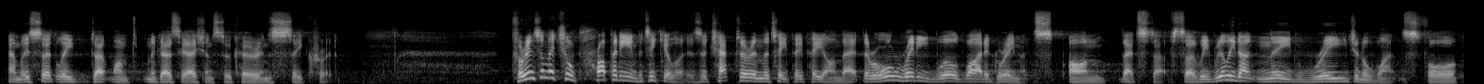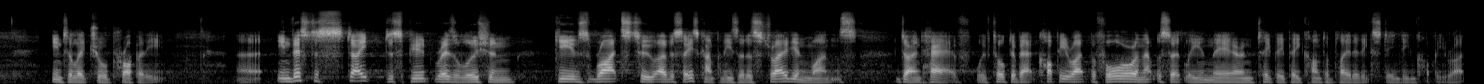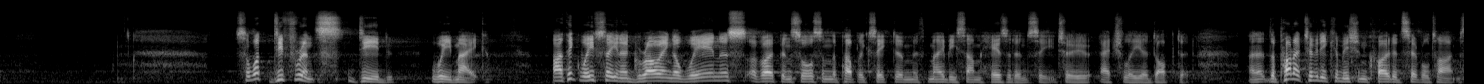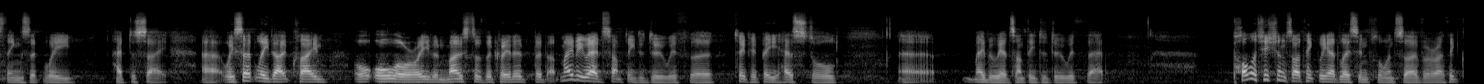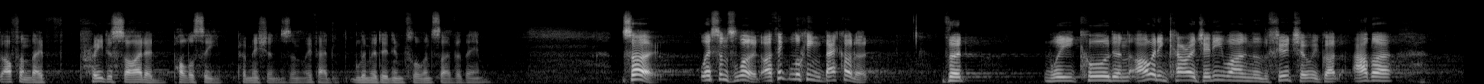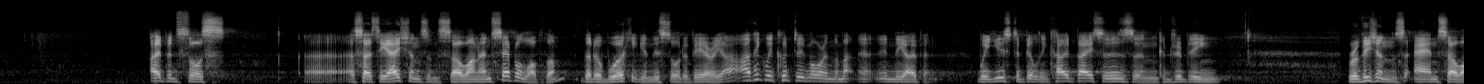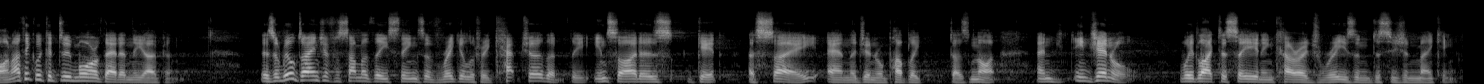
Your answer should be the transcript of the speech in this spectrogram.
and we certainly don't want negotiations to occur in secret. For intellectual property in particular, there's a chapter in the TPP on that. There are already worldwide agreements on that stuff, so we really don't need regional ones for intellectual property. Uh, investor state dispute resolution gives rights to overseas companies that Australian ones don't have. We've talked about copyright before, and that was certainly in there, and TPP contemplated extending copyright. So, what difference did we make? I think we've seen a growing awareness of open source in the public sector with maybe some hesitancy to actually adopt it. Uh, the Productivity Commission quoted several times things that we had to say. Uh, we certainly don't claim all, or even most of the credit, but maybe we had something to do with the TPP has stalled. Uh, maybe we had something to do with that. Politicians, I think we had less influence over. I think often they've pre-decided policy permissions and we've had limited influence over them. So, lessons learned. I think looking back on it, that we could, and I would encourage anyone in the future, we've got other open source uh, associations and so on, and several of them that are working in this sort of area. I think we could do more in the, in the open. We're used to building code bases and contributing revisions and so on. I think we could do more of that in the open. There's a real danger for some of these things of regulatory capture that the insiders get a say and the general public does not. And in general, we'd like to see and encourage reasoned decision making.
